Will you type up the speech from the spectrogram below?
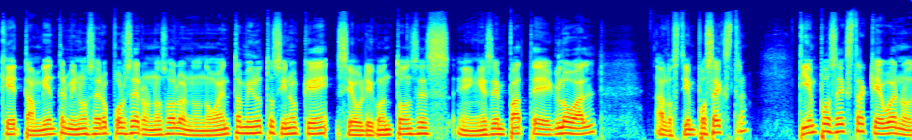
que también terminó 0 por 0, no solo en los 90 minutos, sino que se obligó entonces en ese empate global a los tiempos extra. Tiempos extra que, bueno,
